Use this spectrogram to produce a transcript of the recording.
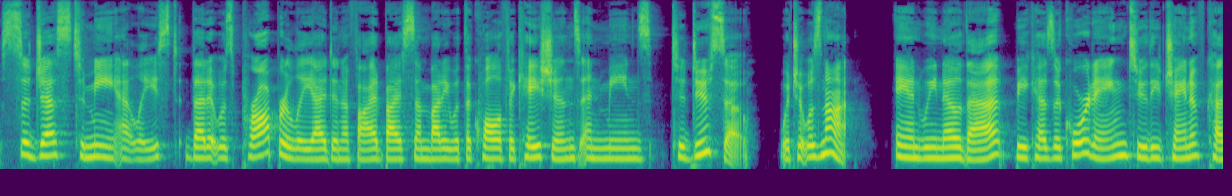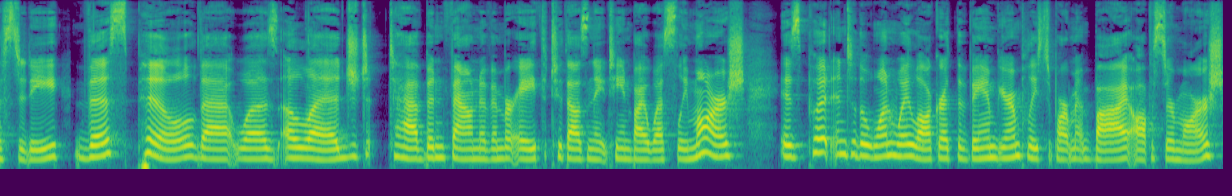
suggests to me at least that it was properly identified by somebody with the qualifications and means to do so, which it was not. And we know that because according to the chain of custody, this pill that was alleged to have been found November 8th, 2018 by Wesley Marsh is put into the one-way locker at the Van Buren Police Department by Officer Marsh.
